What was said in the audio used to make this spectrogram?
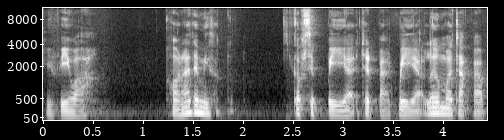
กี่ปีวะขอน่าจะมีสักกับสิบปีอะเจ็ดแปดปีอะเริ่มมาจากแบบ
